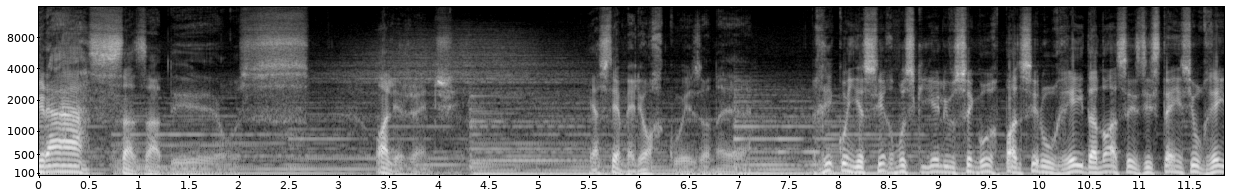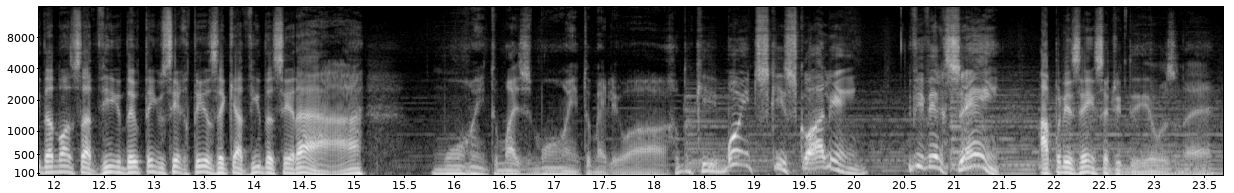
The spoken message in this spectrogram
Graças a Deus. Olha, gente, essa é a melhor coisa, né? reconhecermos que Ele, o Senhor, pode ser o Rei da nossa existência, o Rei da nossa vida, eu tenho certeza que a vida será muito, mas muito melhor do que muitos que escolhem viver sem a presença de Deus, né?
